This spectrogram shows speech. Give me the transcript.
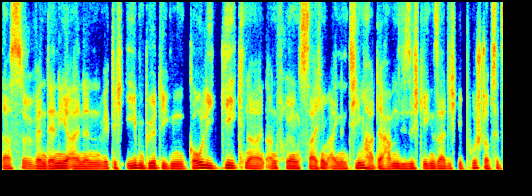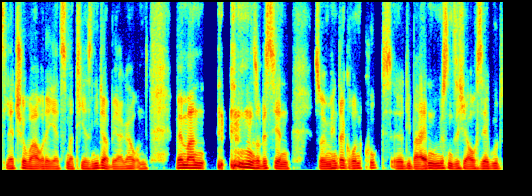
dass wenn Danny einen wirklich ebenbürtigen Goalie-Gegner in Anführungszeichen im eigenen Team hatte, haben die sich gegenseitig gepusht, ob es jetzt Lecce war oder jetzt Matthias Niederberger. Und wenn man so ein bisschen so im Hintergrund guckt, äh, die beiden müssen sich ja auch sehr gut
